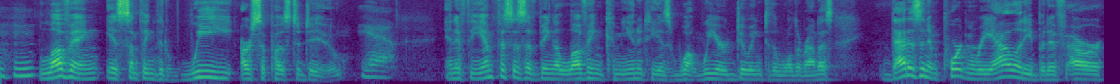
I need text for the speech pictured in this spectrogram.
mm-hmm. Loving is something that we are supposed to do. Yeah. And if the emphasis of being a loving community is what we are doing to the world around us, that is an important reality, but if our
